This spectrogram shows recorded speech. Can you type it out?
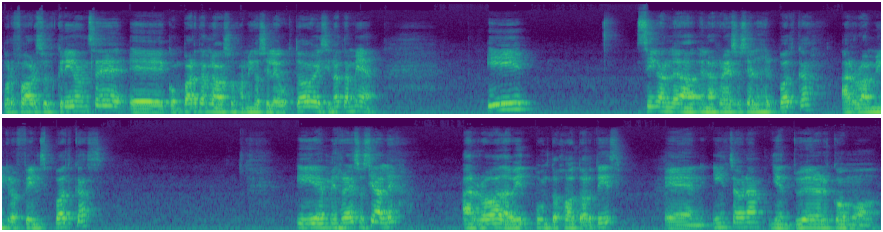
Por favor, suscríbanse, eh, compártanlo a sus amigos si les gustó y si no también. Y síganle en las redes sociales del podcast, arroba microfilms podcast. Y en mis redes sociales, arroba en Instagram y en Twitter como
